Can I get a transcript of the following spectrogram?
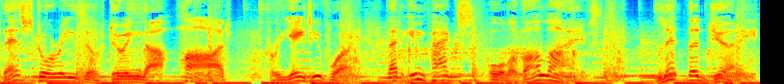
their stories of doing the hard, creative work that impacts all of our lives. Let the journey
